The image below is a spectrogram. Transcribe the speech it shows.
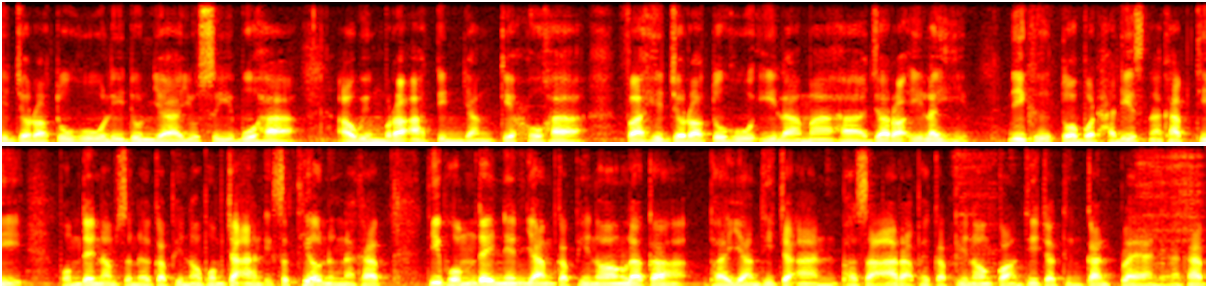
هجرته لدنيا يصيبها أو امرأة ينكحها فهجرته إلى ما هاجر إليه. นี่คือตัวบทฮะดิษนะครับที่ผมได้นำเสนอกับพี่น้อง ผมจะอ่านอีกสักเที่ยวหนึ่งนะครับ ที่ผมได้เน้นย้ำกับพี่น้อง แล้วก็พยายามที่จะอ่านภาษาอาหรับให้กับพี่น้องก่อนที่จะถึงการแปลเนี่ยนะครับ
